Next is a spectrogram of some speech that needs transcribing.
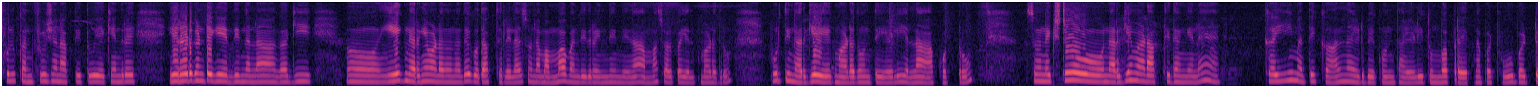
ಫುಲ್ ಕನ್ಫ್ಯೂಷನ್ ಆಗ್ತಿತ್ತು. ಏಕೆಂದರೆ ಎರಡು ಗಂಟೆಗೆ ಎದ್ದಿದ್ನಲ್ಲ, ಹಾಗಾಗಿ ಹೇಗೆ ನೆರಿಗೆ ಮಾಡೋದು ಅನ್ನೋದೇ ಗೊತ್ತಾಗ್ತಿರ್ಲಿಲ್ಲ. ಸೊ ನಮ್ಮ ಅಮ್ಮ ಬಂದಿದ್ರು ಹಿಂದಿನ ದಿನ. ಅಮ್ಮ ಸ್ವಲ್ಪ ಹೆಲ್ಪ್ ಮಾಡಿದ್ರು. ಪೂರ್ತಿ ನರಿಗೆ ಹೇಗೆ ಮಾಡೋದು ಅಂತ ಹೇಳಿ ಎಲ್ಲ ಹಾಕ್ಕೊಟ್ರು. ಸೊ ನೆಕ್ಸ್ಟು ನರಿಗೆ ಮಾಡಾಕ್ತಿದ್ದಂಗೆ ಕೈ ಮತ್ತು ಕಾಲನ್ನ ಇಡಬೇಕು ಅಂತ ಹೇಳಿ ತುಂಬ ಪ್ರಯತ್ನ ಪಟ್ವು. ಬಟ್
